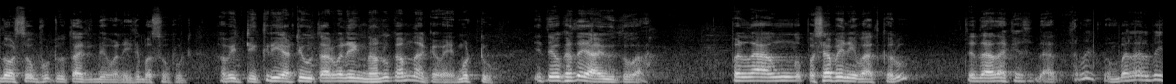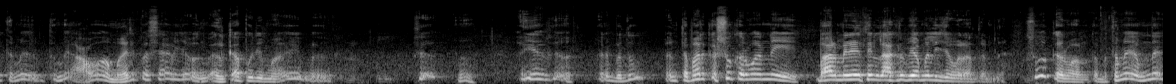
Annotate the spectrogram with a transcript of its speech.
દોઢસો ફૂટ ઉતારી દેવાની છે, બસો ફૂટ. હવે ટેકરી આટલી ઉતારવાની એક નાનું કામ ના કહેવાય, મોટું. એ તે વખતે આવ્યું હતું આ. પણ હું પશાભાઈની વાત કરું તે દાદા કહે છે, દાદા, તમે અંબાલાલભાઈ તમે તમે આવો, અમારી પાસે આવી જાઓ, અલકાપુરીમાં. અહીંયા? અને બધું. અને તમારે કશું કરવાનું નહીં. બાર મહિનેથી લાખ રૂપિયા મળી જવાના તમને. શું કરવાનું? તમે તમે અમને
